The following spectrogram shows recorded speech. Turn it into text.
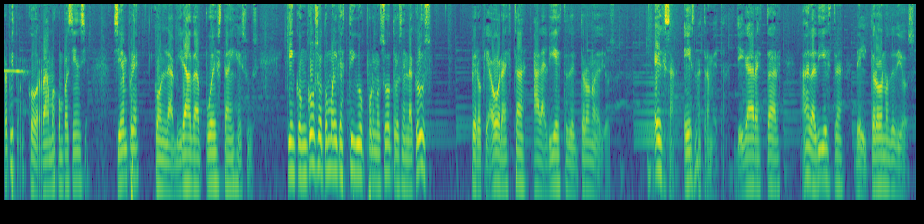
Repito, corramos con paciencia, siempre con la mirada puesta en Jesús, quien con gozo tomó el castigo por nosotros en la cruz, pero que ahora está a la diestra del trono de Dios. Esa es nuestra meta, llegar a estar a la diestra del trono de Dios,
